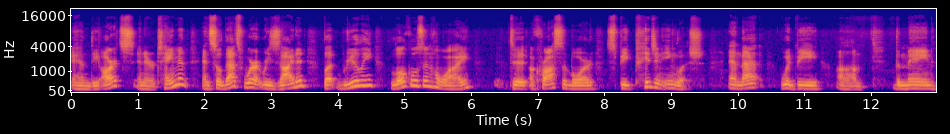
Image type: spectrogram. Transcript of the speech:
and the arts and entertainment. And so that's where it resided. But really, locals in Hawaii, to across the board, speak pidgin English. And that would be um, the main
